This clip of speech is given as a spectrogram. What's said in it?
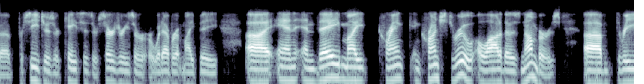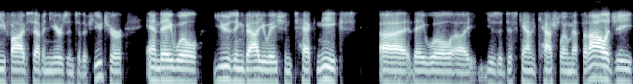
uh, procedures or cases or surgeries or, or whatever it might be. Uh, and and they might crank and crunch through a lot of those numbers um, three, five, seven years into the future, and they will, using valuation techniques, uh, they will uh, use a discounted cash flow methodology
